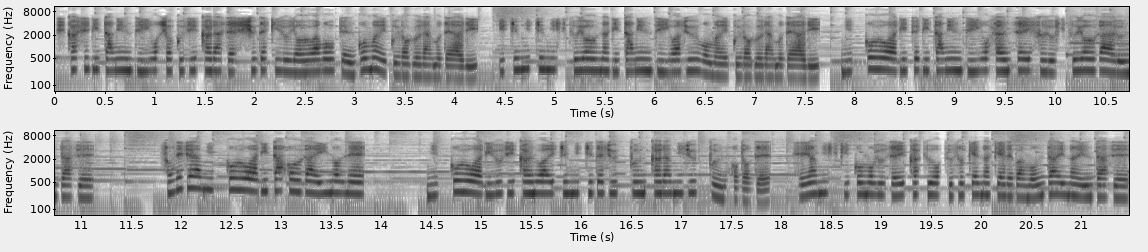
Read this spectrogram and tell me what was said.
しかしビタミン D を食事から摂取できる量は5.5マイクログラムであり、1日に必要なビタミン D は15マイクログラムであり、日光を浴びてビタミン D を産生する必要があるんだぜ。それじゃあ日光を浴びた方がいいのね。日光を浴びる時間は1日で10分から20分ほどで、部屋に引きこもる生活を続けなければ問題ないんだぜ。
